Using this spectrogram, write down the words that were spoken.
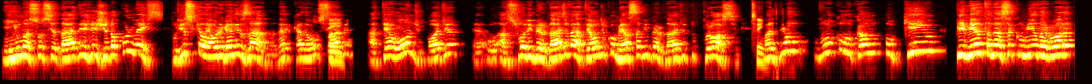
em uma sociedade regida por leis. Por isso que ela é organizada, né? Cada um Sim. sabe até onde pode, é, a sua liberdade vai até onde começa a liberdade do próximo. Sim. Mas eu vou colocar um pouquinho pimenta nessa comida agora,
